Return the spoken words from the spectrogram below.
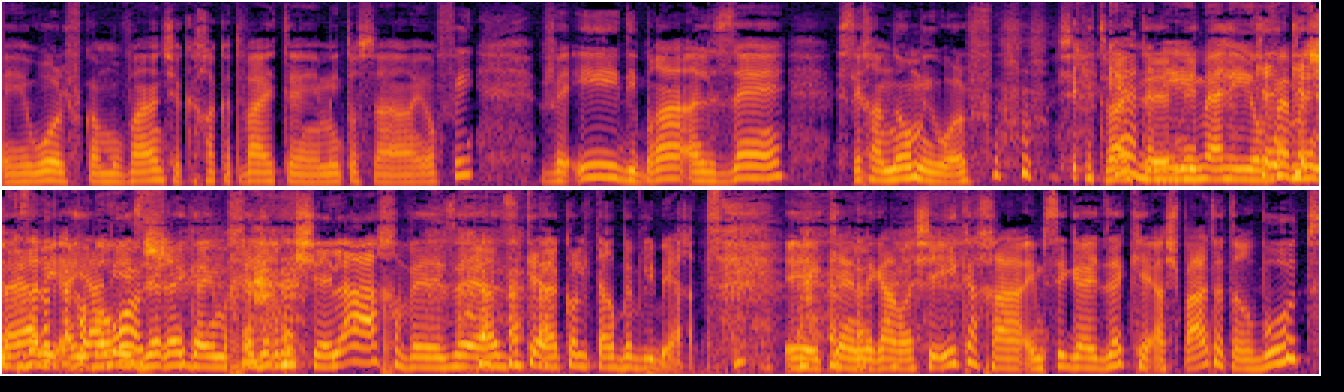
אה, וולף כמובן, שככה כתבה את אה, מיתוס היופי, והיא דיברה על זה, סליחה, נעמי וולף, שכתבה כן, את... אני- מי- אני כן, עובר- כן, משחזרת ככה היה לי בראש. איזה רגע עם חדר משלך, וזה, אז כן, הכל התערבב לי ביחד. כן, לגמרי, שהיא ככה המשיגה את זה כהשפעת התרבות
